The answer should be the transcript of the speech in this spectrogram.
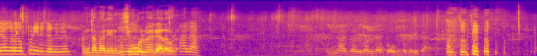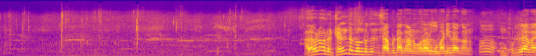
இவங்களுக்கு எப்படி இருக்கு நீங்கள் அந்த மாதிரி இருக்கு. சிம்பிள் வேலை அதை விட அதான். சின்னாக்கள் வந்து இப்போ ஒன்றும் இருக்கா அதை விட ஒரு ரெண்டு துண்டு சாப்பிட்டா காணும் ஒரு ஆளுக்கு வடிவாக காணும். ஃபுல்லாக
